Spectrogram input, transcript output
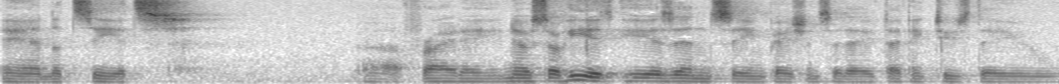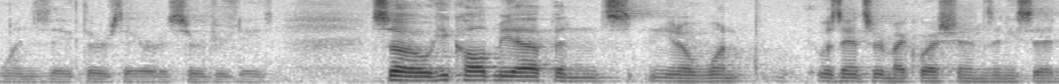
And let's see, it's uh, Friday. No, so he is he is in seeing patients today. I think Tuesday, Wednesday, Thursday are his surgery days. So he called me up and you know one was answering my questions, and he said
